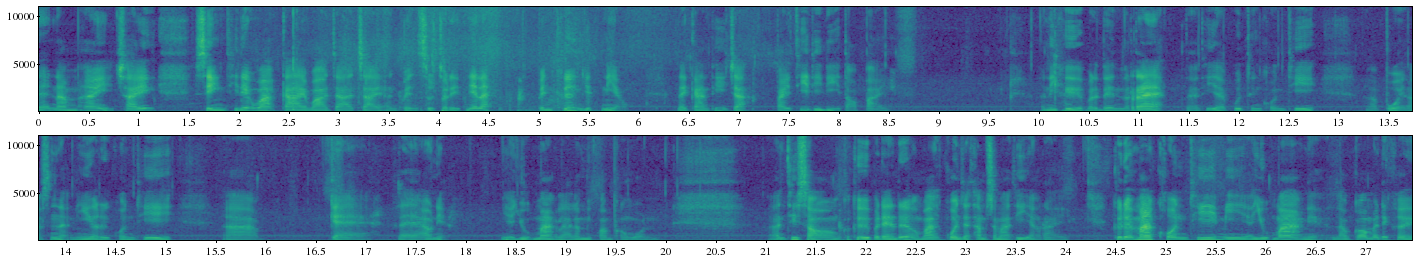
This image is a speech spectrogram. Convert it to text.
แนะนำให้ใช้สิ่งที่เรียกว่ากายวาจาใจอันเป็นสุจริตนี่แหละ เป็นเครื่องยึดเหนี่ยวในการที่จะไปที่ดีๆ ต่อไป อันนี้คือประเด็นแรกนะที่อยากพูดถึงคนที่ป่วยลักษณะนี้หรือคนที่แก่แล้วเนี่ยมีอายุมากแล้วแล้วมีความกังวล อันที่สองก็คือประเด็นเรื่องของว่าควรจะทำสมาธิอย่างไร คือโดยมากคนที่มีอายุมากเนี่ยแล้วก็ไม่ได้เคย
